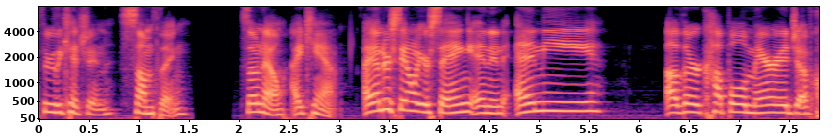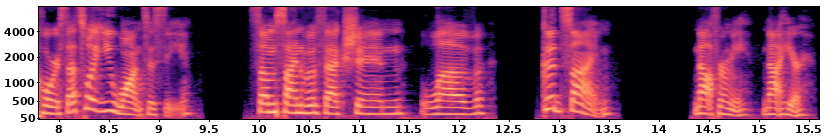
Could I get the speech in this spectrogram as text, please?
through the kitchen, something. So, no, I can't. I understand what you're saying. And in any other couple marriage, of course, that's what you want to see some sign of affection, love. Good sign. Not for me, not here.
